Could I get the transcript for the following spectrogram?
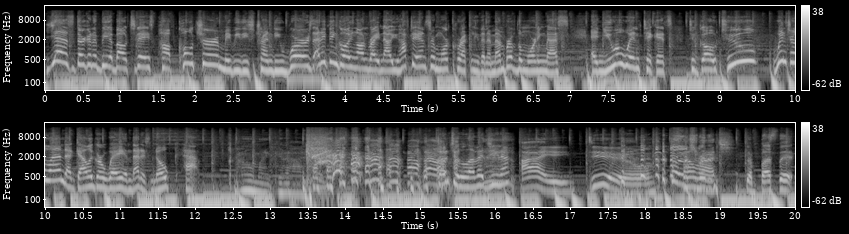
Yes, they're going to be about today's pop culture, maybe these trendy words, anything going on right now. You have to answer more correctly than a member of the Morning Mess, and you will win tickets to go to Winterland at Gallagher Way, and that is no cap. Oh my God. Don't you love it, Gina? I do. so She ready much. To bust it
